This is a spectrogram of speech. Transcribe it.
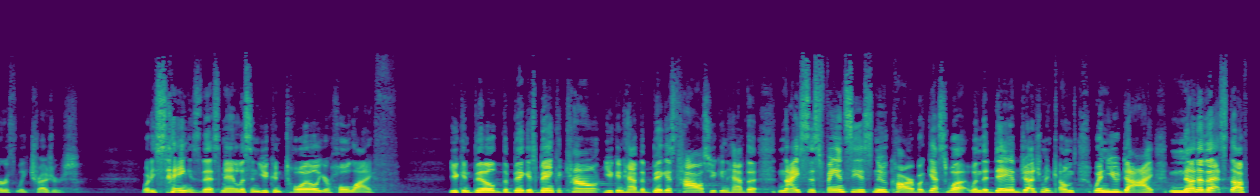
earthly treasures? What he's saying is this man, listen, you can toil your whole life. You can build the biggest bank account. You can have the biggest house. You can have the nicest, fanciest new car. But guess what? When the day of judgment comes, when you die, none of that stuff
